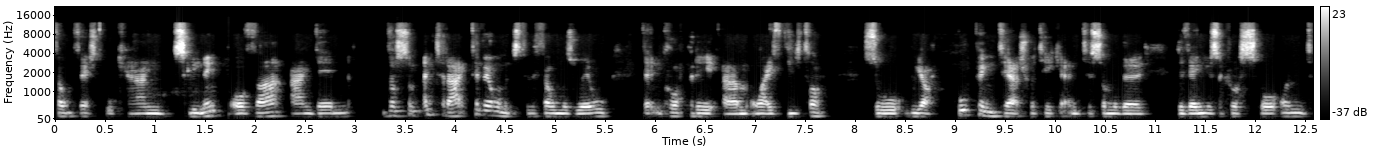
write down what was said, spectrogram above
film festival can screening of that, and then there's some interactive elements to the film as well that incorporate um, live theatre. So we are hoping to actually take it into some of the, the venues across Scotland,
